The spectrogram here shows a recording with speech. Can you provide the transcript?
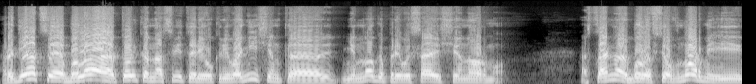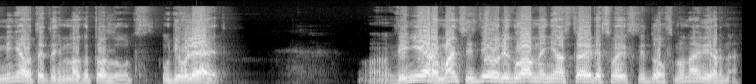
Радиация была только на свитере у Кривонищенко, немного превышающая норму. Остальное было все в норме, и меня вот это немного тоже вот удивляет. Венера, Манси сделали, главное, не оставили своих следов. Ну, наверное.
